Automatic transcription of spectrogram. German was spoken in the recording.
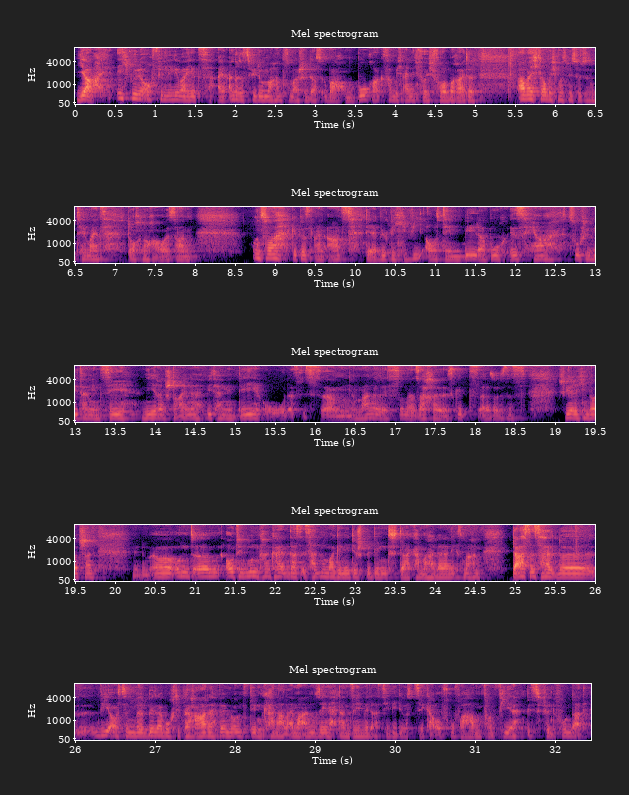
Ja, ich würde auch viel lieber jetzt ein anderes Video machen, zum Beispiel das über Borax habe ich eigentlich für euch vorbereitet. Aber ich glaube, ich muss mich zu diesem Thema jetzt doch noch äußern. Und zwar gibt es einen Arzt, der wirklich wie aus dem Bilderbuch ist. Ja, zu viel Vitamin C, Nierensteine, Vitamin D. Oh, das ist ähm, Mangel, ist so eine Sache. Es gibt also das ist schwierig in Deutschland. Äh, und ähm, Autoimmunkrankheiten, das ist halt nur mal genetisch bedingt. Da kann man halt leider nichts machen. Das ist halt äh, wie aus dem Bilderbuch die Parade. Wenn wir uns den Kanal einmal ansehen, dann sehen wir, dass die Videos ca. Aufrufe haben von 4 bis 500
